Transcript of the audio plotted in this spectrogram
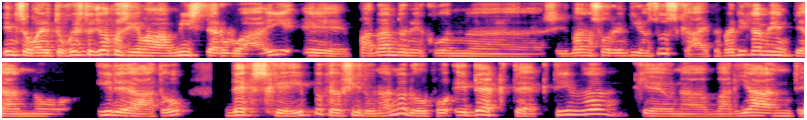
Insomma, ha detto questo gioco si chiamava Mr. Y e parlandone con uh, Silvano Sorrentino su Skype, praticamente hanno ideato Dexcape, che è uscito un anno dopo, e Detective, che è una variante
